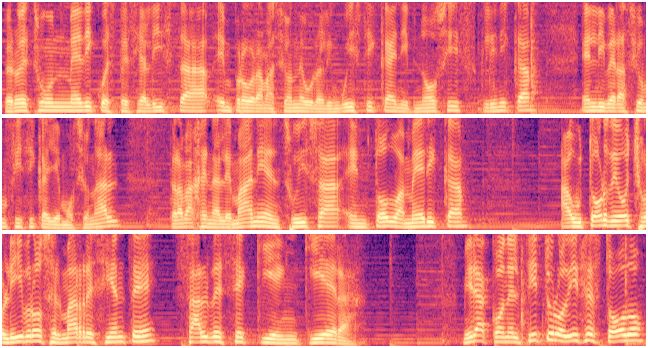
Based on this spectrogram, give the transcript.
Pero es un médico especialista en programación neurolingüística, en hipnosis clínica, en liberación física y emocional. Trabaja en Alemania, en Suiza, en toda América. Autor de ocho libros, el más reciente, Sálvese quien quiera. Mira, con el título dices todo.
